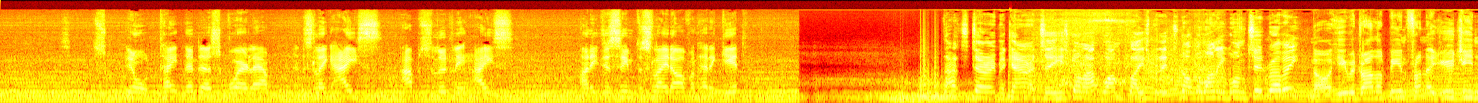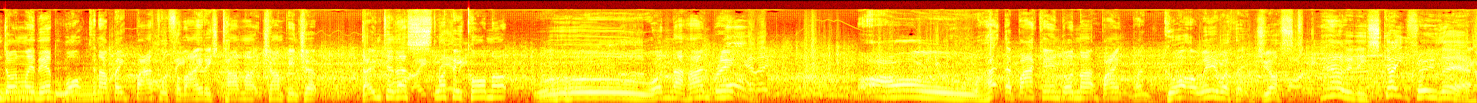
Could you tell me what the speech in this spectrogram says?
you know, tight into uh, a square lap. And it's like ice, absolutely ice. And he just seemed to slide off and hit a gate. That's Derek McGarrity. He's gone up one place, but it's not the one he wanted, Robbie. No, he would rather be in front of Eugene Donnelly. They're locked in a big battle for the Irish Tarmac Championship. Down to this slippy corner. Whoa, on the handbrake. Oh, hit the back end on that bank, but got away with it just. How did he skate through there?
